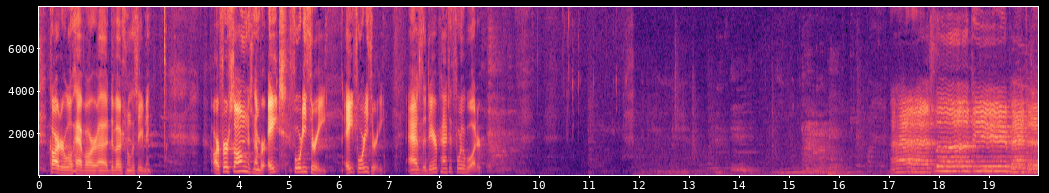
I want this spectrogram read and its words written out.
Carter. will have our uh, devotional this evening. Our first song is number 843. 843. As the deer panteth for the water. As the deer panteth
